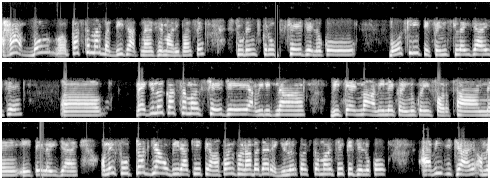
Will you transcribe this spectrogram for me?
હા, બહુ કસ્ટમર બધી જાતના છે મારી પાસે. સ્ટુડન્ટ ગ્રુપ છે જે લોકો મોસ્ટલી ટિફિન્સ લઈ જાય છે. રેગ્યુલર કસ્ટમર્સ છે જે આવી રીતના વીકેન્ડમાં આવીને કંઈનું કંઈ ફરસાણ ને એ તે લઈ જાય. અમે ફૂડ ટ્રક જ્યાં ઊભી રાખીએ ત્યાં પણ ઘણા બધા રેગ્યુલર કસ્ટમર છે કે જે લોકો આવી જ જાય. અમે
